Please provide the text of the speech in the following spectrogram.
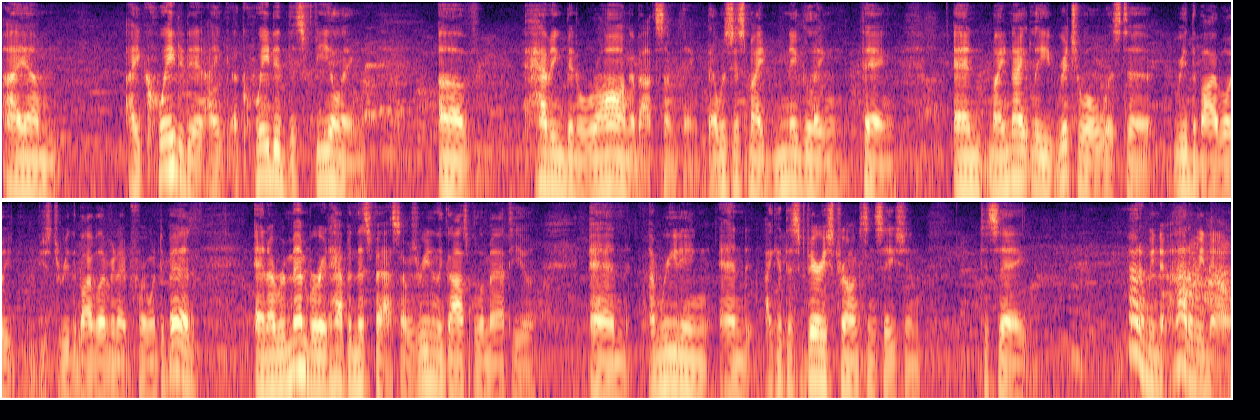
I um, I equated it. I equated this feeling of having been wrong about something. That was just my niggling thing. And my nightly ritual was to read the Bible. I used to read the Bible every night before I went to bed. And I remember it happened this fast. I was reading the Gospel of Matthew, and I'm reading, and I get this very strong sensation to say, "How do we know? How do we know?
